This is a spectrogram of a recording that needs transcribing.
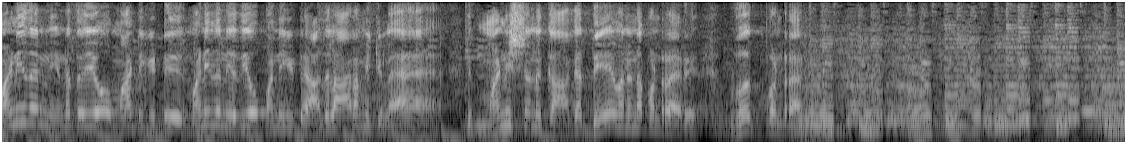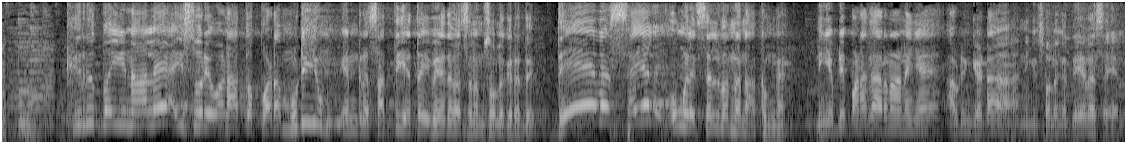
மனிதன் என்னத்தையோ மாட்டிக்கிட்டு மனிதன் எதையோ பண்ணிக்கிட்டு அதுல ஆரம்பிக்கல. இது மனுஷனுக்காக தேவன் என்ன பண்றாரு? ஒர்க் பண்றாரு. கிருபையினாலே ஐஸ்வர்யவனாக்கப்பட முடியும் என்ற சத்தியத்தை வேதவசனம் சொல்லுகிறது. தேவ செயல் உங்களை செல்வந்தனாக்குங்க. நீங்க எப்படி பணக்காரனானீங்க அப்படின்னு கேட்டா நீங்க சொல்லுங்க தேவ செயல்.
